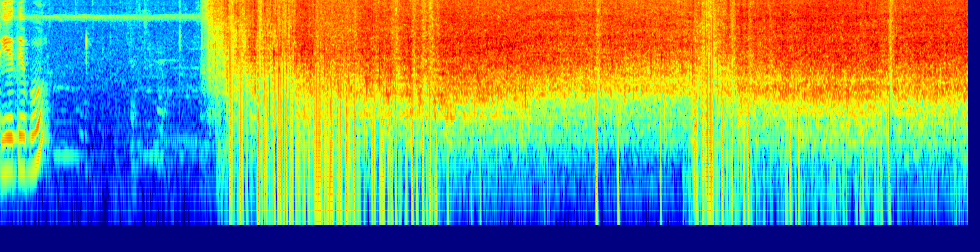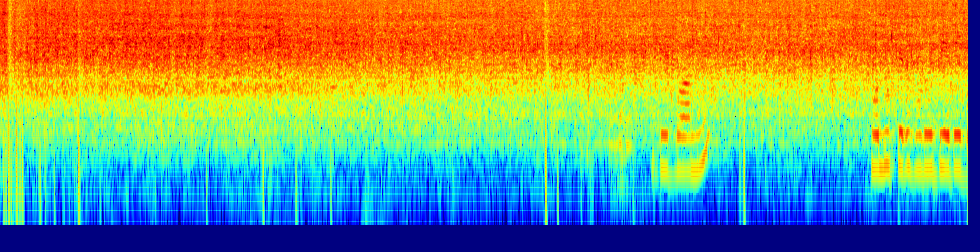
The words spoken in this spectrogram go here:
দিয়ে দেব। দেবো আমি হলুদের গুঁড়ো দিয়ে দেব।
